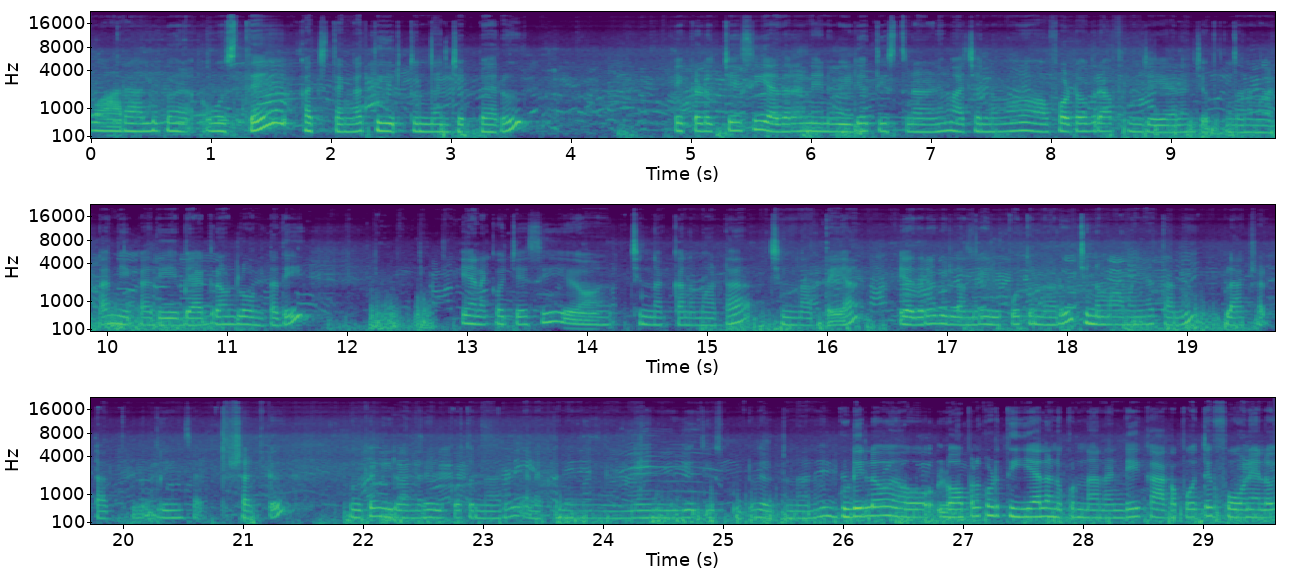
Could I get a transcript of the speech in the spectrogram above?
వారాలు వస్తే ఖచ్చితంగా తీరుతుందని చెప్పారు. ఇక్కడ వచ్చేసి ఎదర నేను వీడియో తీస్తున్నానని మా చిన్నమ్మ ఫోటోగ్రాఫర్ని చేయాలని చెప్తుందనమాట మీకు అది బ్యాక్గ్రౌండ్లో ఉంటుంది. వెనక వచ్చేసి చిన్నక్క అనమాట చిన్న అత్తయ్య ఎదుర వీళ్ళందరూ వెళ్ళిపోతున్నారు. చిన్న మామయ్య తను బ్లాక్ షర్ట్ అతను గ్రీన్ షర్ట్ షర్ట్ ఇంకా వీళ్ళందరూ వెళ్ళిపోతున్నారు. వెనక నేను నేను వీడియో తీసుకుంటూ వెళ్తున్నాను. గుడిలో లోపల కూడా తీయాలనుకున్నానండి. కాకపోతే ఫోన్ ఎలా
